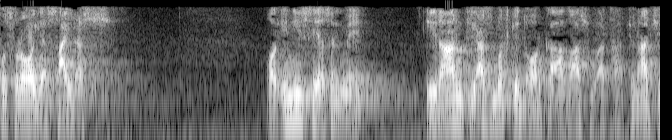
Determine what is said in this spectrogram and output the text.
خسرو یا سائرس. اور انہی سے اصل میں ایران کی عظمت کے دور کا آغاز ہوا تھا. چنانچہ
